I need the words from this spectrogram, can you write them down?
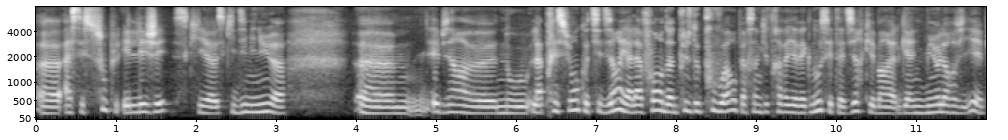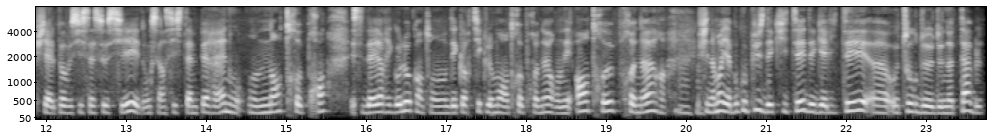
assez souple et léger, ce qui, ce qui diminue euh, euh, eh bien, nos, la pression au quotidien et à la fois on donne plus de pouvoir aux personnes qui travaillent avec nous, c'est-à-dire qu'elles ben, elles gagnent mieux leur vie et puis elles peuvent aussi s'associer et donc c'est un système pérenne où on entreprend. Et c'est d'ailleurs rigolo quand on décortique le mot entrepreneur, on est entrepreneur. Mhm. et finalement il y a beaucoup plus d'équité, d'égalité autour de, de, notre table.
